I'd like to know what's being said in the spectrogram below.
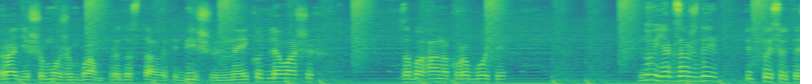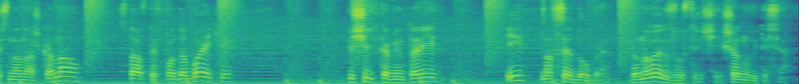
раді, що можемо вам предоставити більшу лінейку для ваших забаганок в роботі. Ну і як завжди, підписуйтесь на наш канал, ставте вподобайки, пишіть коментарі і на все добре. До нових зустрічей. Шануйтеся.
